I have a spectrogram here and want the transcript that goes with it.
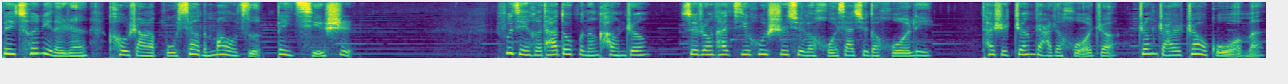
被村里的人扣上了不孝的帽子，被歧视。父亲和他都不能抗争，最终他几乎失去了活下去的活力。他是挣扎着活着，挣扎着照顾我们。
